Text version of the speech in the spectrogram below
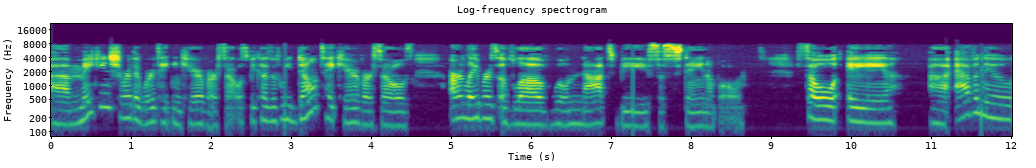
um, making sure that we're taking care of ourselves. Because if we don't take care of ourselves, our labors of love will not be sustainable. So, a uh, avenue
